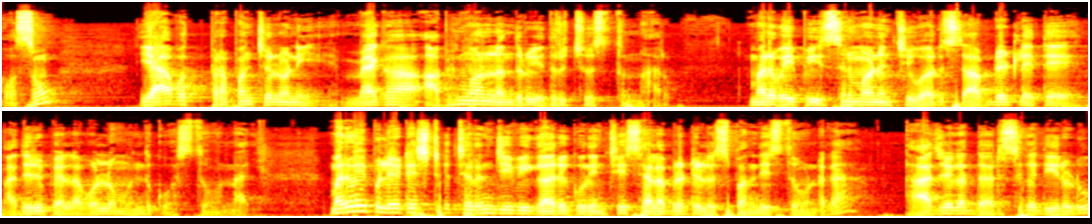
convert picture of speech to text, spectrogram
కోసం యావత్ ప్రపంచంలోని మెగా అభిమానులందరూ ఎదురు చూస్తున్నారు మరోవైపు ఈ సినిమా నుంచి వరుస అప్డేట్లు అయితే అదిరిపే లెవెల్లో ముందుకు వస్తూ ఉన్నాయి. మరోవైపు లేటెస్ట్గా చిరంజీవి గారి గురించి సెలబ్రిటీలు స్పందిస్తూ ఉండగా తాజాగా దర్శక ధీరుడు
